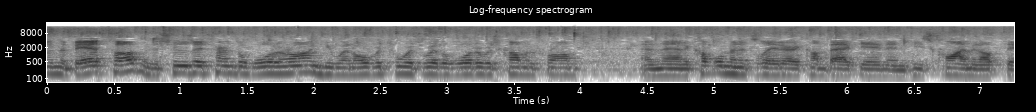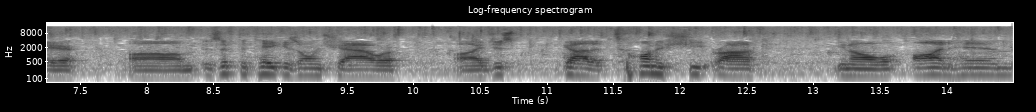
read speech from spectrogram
in the bathtub, and as soon as I turned the water on, he went over towards where the water was coming from. And then a couple minutes later, I come back in, and he's climbing up there um, as if to take his own shower. I just got a ton of sheetrock, you know, on him,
